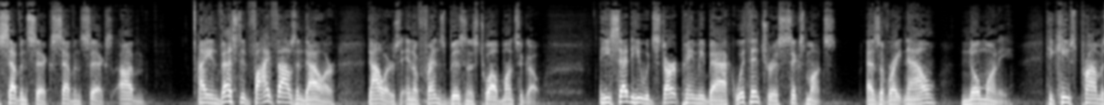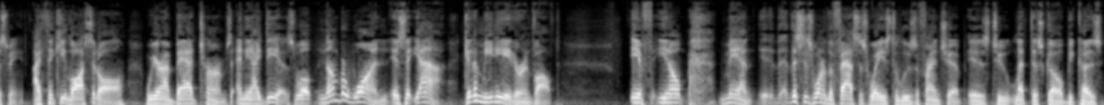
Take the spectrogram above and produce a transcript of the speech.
7676. Um, I invested $5,000 in a friend's business 12 months ago. He said he would start paying me back with interest six months. As of right now, no money. He keeps promising me. I think he lost it all. We are on bad terms. Any ideas? Well, number one is that, yeah, get a mediator involved. If, you know, man, this is one of the fastest ways to lose a friendship is to let this go because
